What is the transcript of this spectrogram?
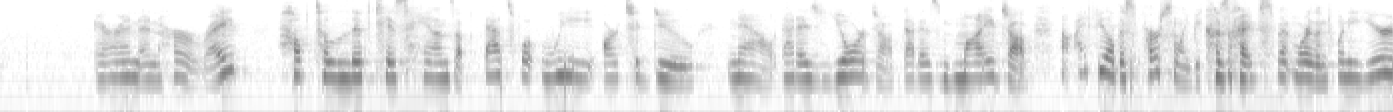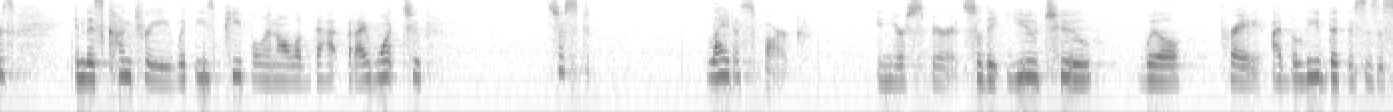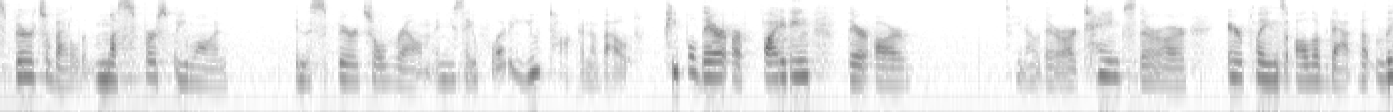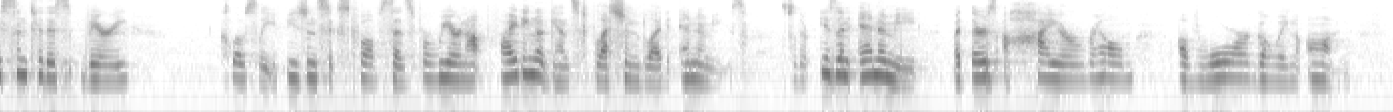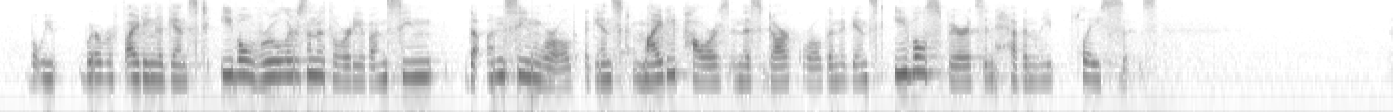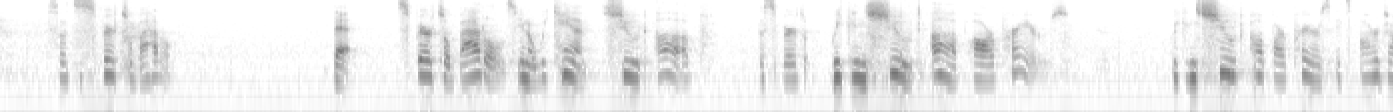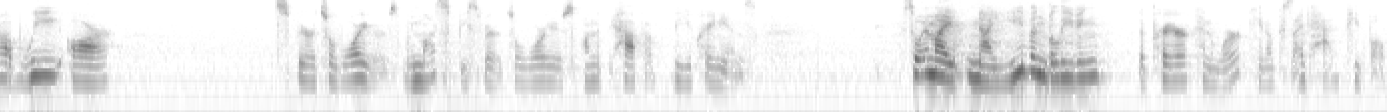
Aaron and Hur, right? Help to lift his hands up. That's what we are to do now. That is your job. That is my job. Now, I feel this personally because I've spent more than 20 years in this country with these people and all of that, but I want to just light a spark in your spirit so that you too will pray. I believe that this is a spiritual battle that must first be won in the spiritual realm. And you say, What are you talking about? People there are fighting. There are, you know, there are tanks, there are airplanes, all of that. But listen to this very closely. Ephesians 6:12 says, "For we are not fighting against flesh and blood enemies." So there is an enemy, but there's a higher realm of war going on. But we, we're fighting against evil rulers and authority of unseen, the unseen world, against mighty powers in this dark world, and against evil spirits in heavenly places. So it's a spiritual battle. That spiritual battles, you know, we can't shoot up the spiritual, we can shoot up our prayers. We can shoot up our prayers. It's our job. We are spiritual warriors. We must be spiritual warriors on the behalf of the Ukrainians. So, am I naive in believing the prayer can work? You know, because I've had people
